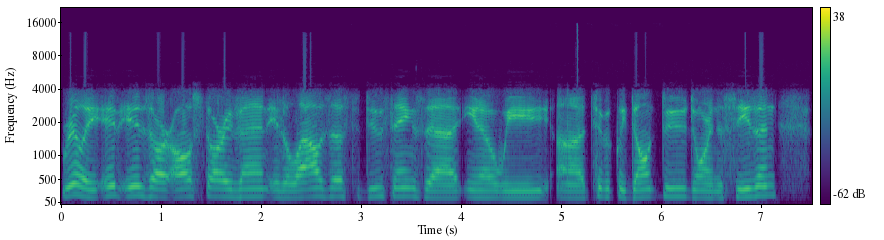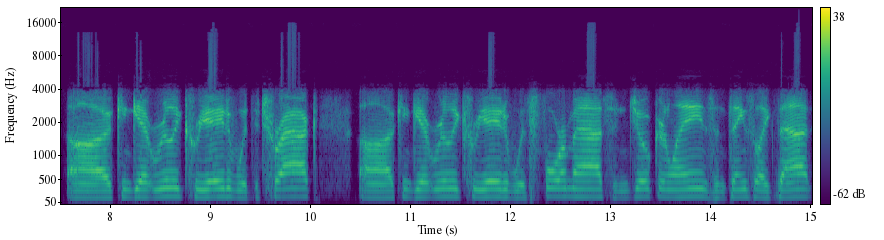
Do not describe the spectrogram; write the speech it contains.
really, it is our all-star event. It allows us to do things that you know we uh, typically don't do during the season. Uh, can get really creative with the track. Uh, can get really creative with formats and joker lanes and things like that.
